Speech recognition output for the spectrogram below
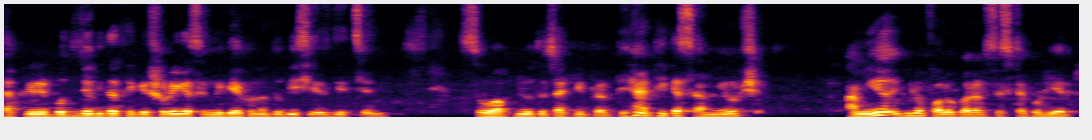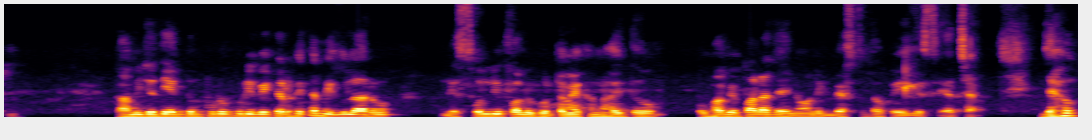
চাকরির প্রতিযোগিতা থেকে সরে গেছেন নাকি? এখনও তো বিসিএস দিচ্ছেন। সো আপনিও তো চাকরি প্রার্থী। হ্যাঁ ঠিক আছে, আমিও আমিও এগুলো ফলো করার চেষ্টা করি আর কি। তো আমি যদি একদম পুরোপুরি বেকার হইতাম, এগুলো আরও মানে সল্লি ফলো করতাম। এখন হয়তো ওভাবে পারা যায় না, অনেক ব্যস্ততা হয়ে গেছে। আচ্ছা যাই হোক,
